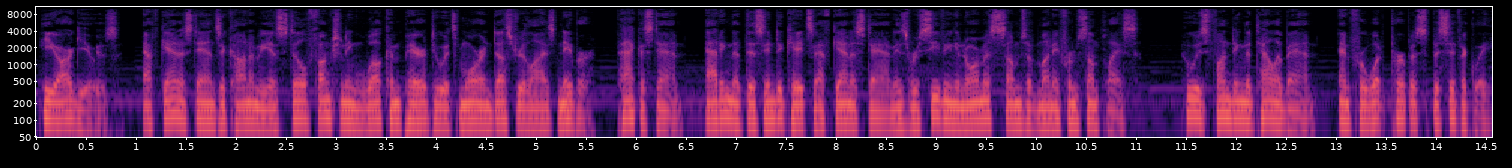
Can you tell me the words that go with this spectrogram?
he argues, Afghanistan's economy is still functioning well compared to its more industrialized neighbor, Pakistan, adding that this indicates Afghanistan is receiving enormous sums of money from someplace. Who is funding the Taliban, and for what purpose specifically?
